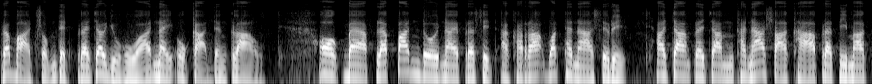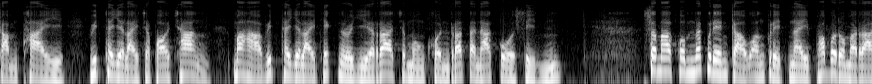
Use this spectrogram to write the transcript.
พระบาทสมเด็จพระเจ้าอยู่หัวในโอกาสดังกล่าว ออกแบบและปั้นโดยนายประสิทธิ์อัครวัฒนาสิริ อาจารย์ประจำคณะสาขาประติมากรรมไทย วิทยาลัยเฉพาะช่าง มหาวิทยาลัยเทคโนโลยีราชมงคลรัตนโกสินทร์สมาคมนักเรียนเก่าอังกฤษในพระบรมรา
